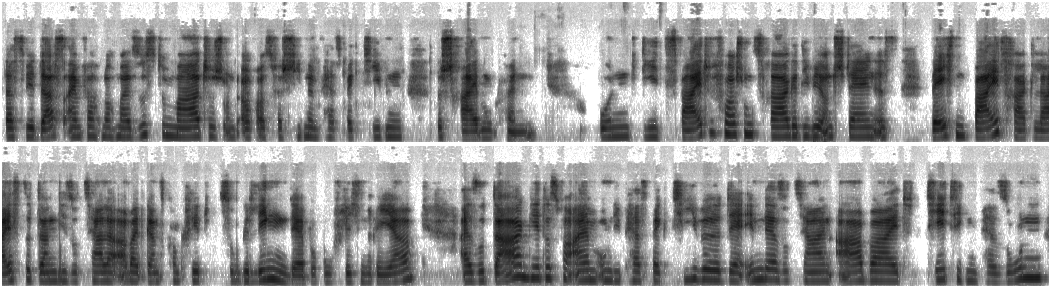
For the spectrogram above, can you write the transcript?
dass wir das einfach nochmal systematisch und auch aus verschiedenen Perspektiven beschreiben können. Und die zweite Forschungsfrage, die wir uns stellen, ist, welchen Beitrag leistet dann die soziale Arbeit ganz konkret zum Gelingen der beruflichen Reha? Also da geht es vor allem um die Perspektive der in der sozialen Arbeit tätigen Personen.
